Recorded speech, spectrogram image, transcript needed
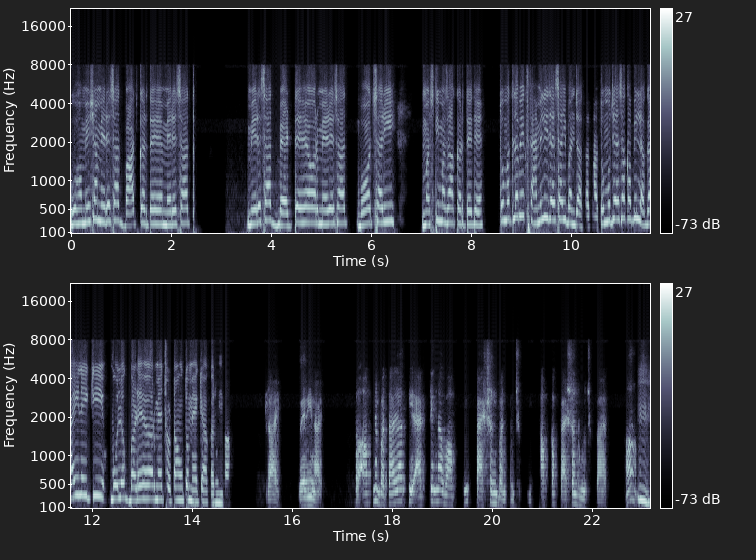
वो हमेशा मेरे साथ बात करते हैं मेरे साथ मेरे साथ बैठते हैं और मेरे साथ बहुत सारी मस्ती मज़ाक करते थे। तो मतलब एक फैमिली जैसा ही बन जाता था। तो मुझे ऐसा कभी लगा ही नहीं कि वो लोग बड़े हैं और मैं छोटा हूँ तो मैं क्या करूँगा? राइट वेरी नाइस तो आपने बताया कि एक्टिंग अब आपकी पैशन बन चुकी है। आपका पैशन हो चुका है। हाँ? हम्म,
